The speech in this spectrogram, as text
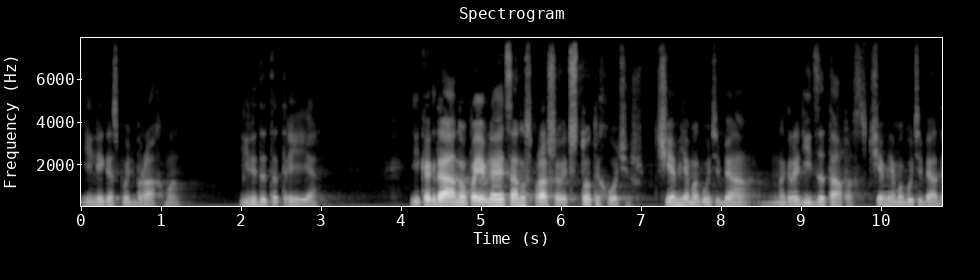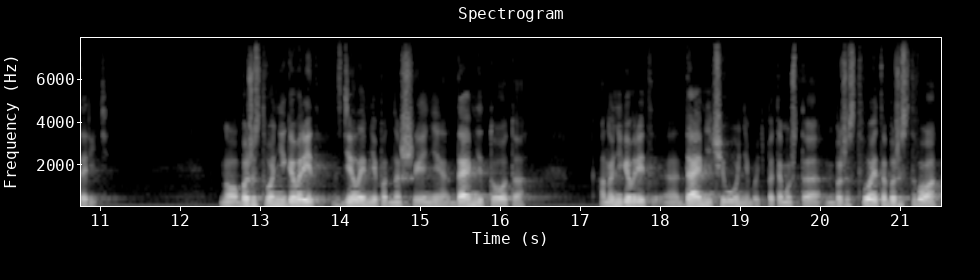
или Господь Брахма, или Дататрея – и когда оно появляется, оно спрашивает, что ты хочешь, чем я могу тебя наградить за тапос, чем я могу тебя одарить. Но божество не говорит, сделай мне подношение, дай мне то-то. Оно не говорит, «Э, дай мне чего-нибудь, потому что божество – это божество.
